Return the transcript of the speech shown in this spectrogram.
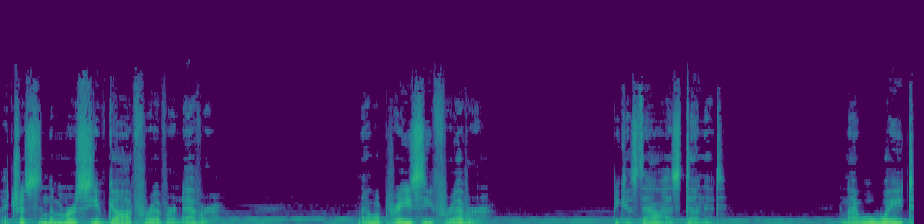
I trust in the mercy of God forever and ever. And I will praise thee forever, because thou hast done it. And I will wait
